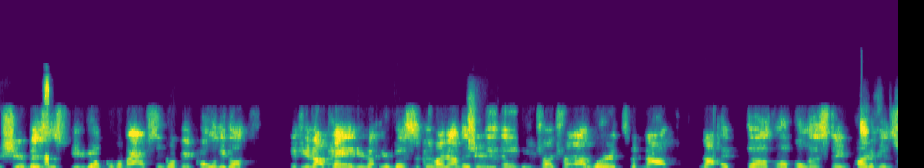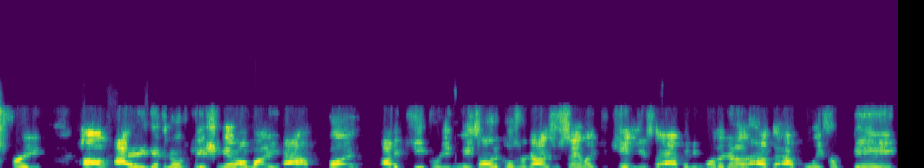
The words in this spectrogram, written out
share business, you go Google Maps and go, okay, cool. Let me go. If you're not paying, you're not your business because right now they do they do charge for AdWords, but not not the local listing part of it is free. Um, I didn't get the notification yet on my app, but I keep reading these articles where guys are saying like you can't use the app anymore. They're gonna have the app only for big,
